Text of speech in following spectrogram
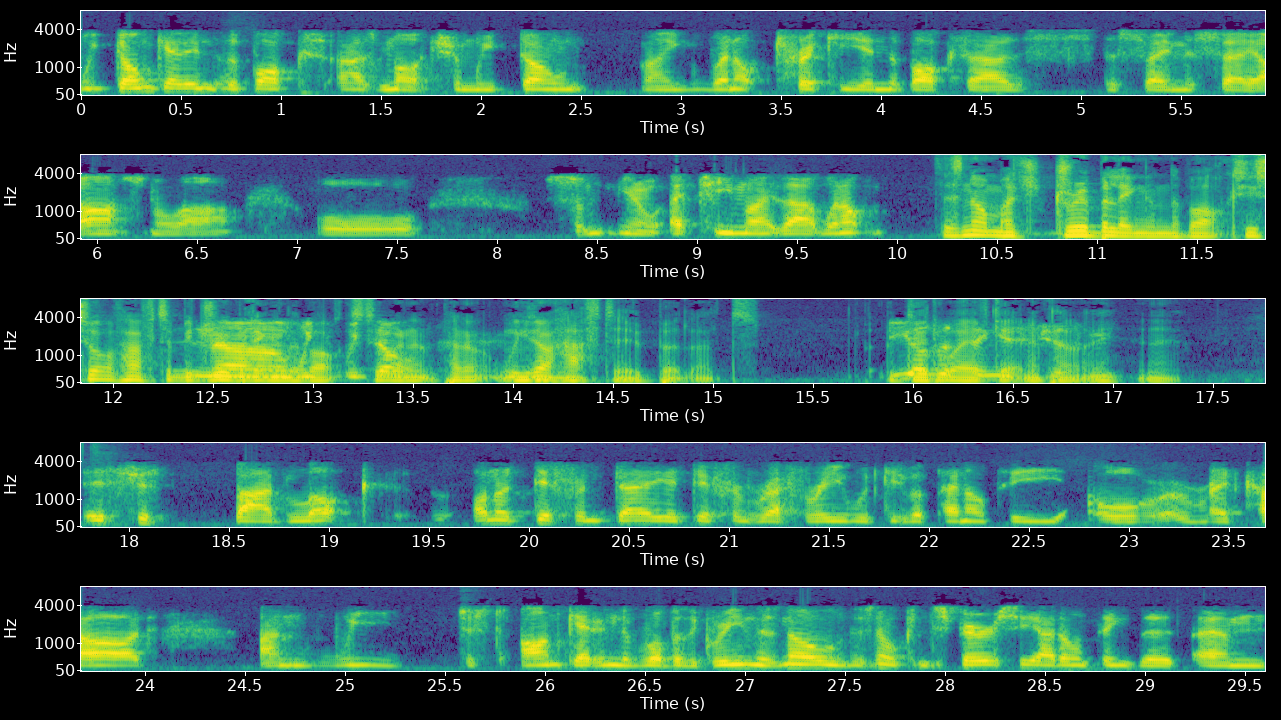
we don't get into the box as much, and we don't like we're not tricky in the box as the same as say Arsenal are, or some you know a team like that. We're not. There's not much dribbling in the box. You sort of have to be No, dribbling in the we- box we to win a don't. Penalty. We don't have to, but that's a The good other way of thing getting a penalty. It's just bad luck. On a different day, a different referee would give a penalty or a red card, and we just aren't getting the rub of the green. There's no, there's no conspiracy. I don't think that, um,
